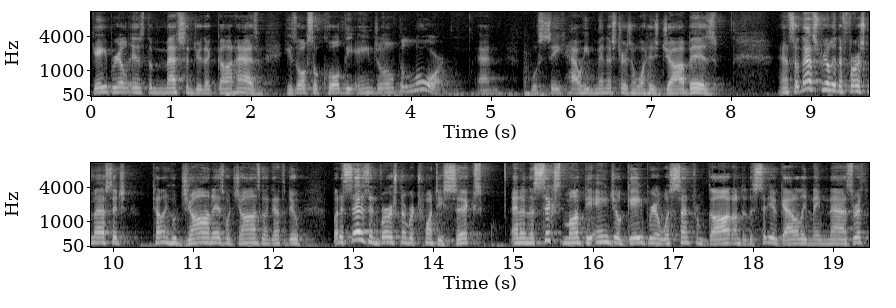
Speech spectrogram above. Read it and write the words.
Gabriel is the messenger that God has. He's also called the angel of the Lord. And we'll see how he ministers and what his job is. And so that's really the first message, telling who John is, what John's going to have to do. But it says in verse number 26 And in the sixth month, the angel Gabriel was sent from God unto the city of Galilee named Nazareth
